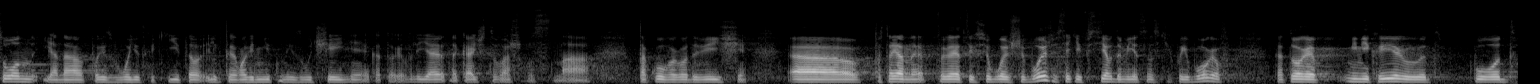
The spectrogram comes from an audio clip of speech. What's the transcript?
сон, и она производит какие-то электромагнитные излучения, которые влияют на качество вашего сна, такого рода вещи. Э, постоянно появляется их все больше и больше всяких псевдомедицинских приборов, которые мимикрируют под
